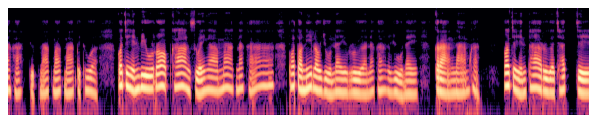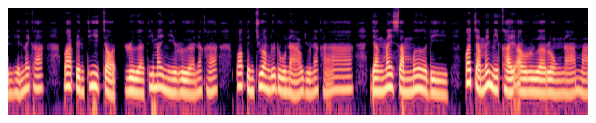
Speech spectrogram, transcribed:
นะคะ จุดมาร์กมาร์กมาร์กไปทั่ว ก็จะเห็นวิวรอบข้างสวยงามมากนะคะ เพราะตอนนี้เราอยู่ในเรือนะคะ เราอยู่ในกลางน้ำค่ะ ก็จะเห็นท่าเรือชัดเจนเห็นไหมคะ ว่าเป็นที่จอดเรือที่ไม่มีเรือนะคะ เพราะเป็นช่วงฤดูหนาวอยู่นะคะ ยังไม่ซัมเมอร์ดี ก็จะไม่มีใครเอาเรือลงน้ำมา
